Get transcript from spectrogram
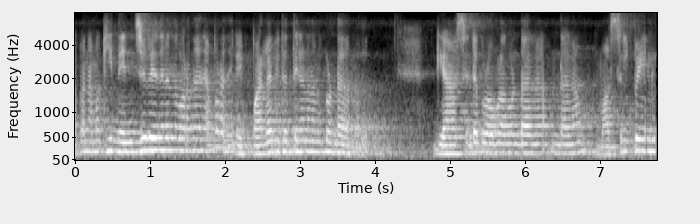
അപ്പം നമുക്ക് ഈ നെഞ്ചുവേദന എന്ന് പറഞ്ഞാൽ ഞാൻ പറഞ്ഞില്ലേ പല വിധത്തിലാണ് നമുക്ക് ഉണ്ടാകുന്നത്. ഗ്യാസിന്റെ പ്രോബ്ലം കൊണ്ടാകാം ഉണ്ടാകാം. മസിൽ പെയിൻ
